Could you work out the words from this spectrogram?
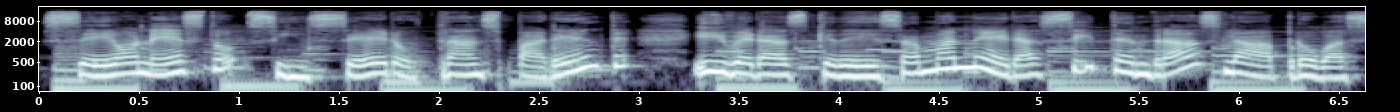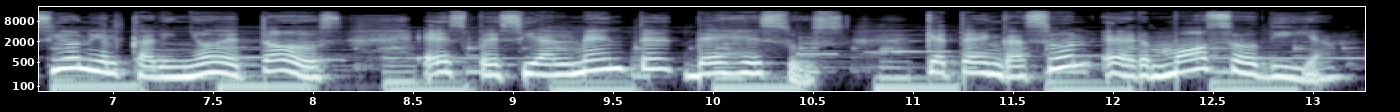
Sé honesto, sincero, transparente y verás que de esa manera sí tendrás la aprobación y el cariño de todos, especialmente de Jesús. Que tengas un hermoso día.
